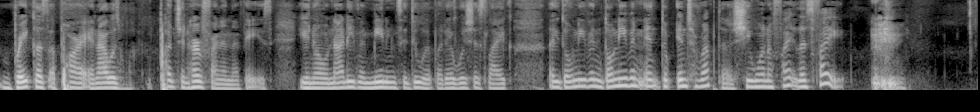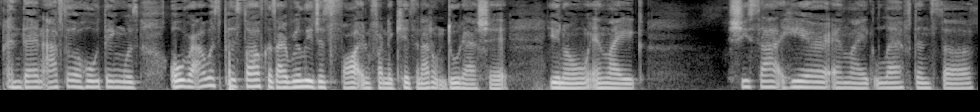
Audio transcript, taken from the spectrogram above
break us apart and I was punching her friend in the face. You know, not even meaning to do it, but it was just like like don't even don't even inter- interrupt us. She want to fight. Let's fight. and then after the whole thing was over, I was pissed off cuz I really just fought in front of kids and I don't do that shit, you know, and like she sat here and like left and stuff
